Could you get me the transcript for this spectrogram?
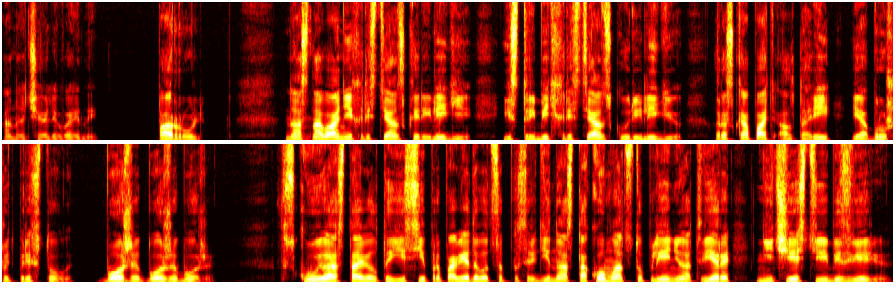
о начале войны. Пароль на основании христианской религии истребить христианскую религию, раскопать алтари и обрушить престолы. Боже, Боже, Боже! Вскую оставил ты еси проповедоваться посреди нас такому отступлению от веры, нечестию и безверию.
